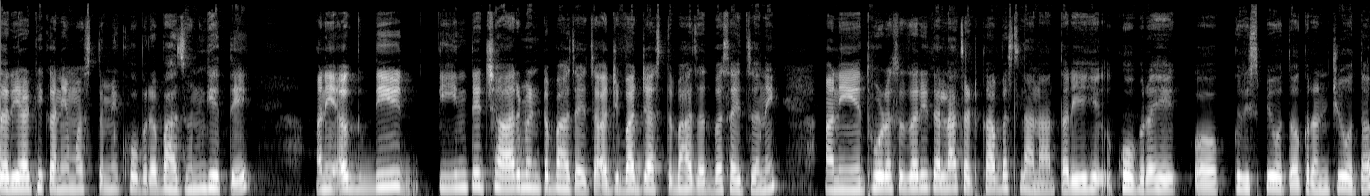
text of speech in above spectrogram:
तर या ठिकाणी मस्त मी खोबरं भाजून घेते. आणि अगदी तीन ते चार मिनटं भाजायचं. अजिबात जास्त भाजत बसायचं नाही. आणि थोडंसं जरी त्याला चटका बसला ना तरी हे खोबरं हे क्रिस्पी होतं क्रंची होतं.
